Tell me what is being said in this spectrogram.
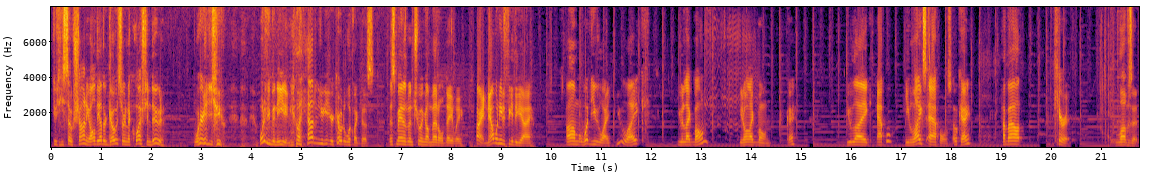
Dude, he's so shiny. All the other goats are in the question, dude. Where did you... What have you been eating? like, how did you get your coat to look like this? This man has been chewing on metal daily. Alright, now we need to feed the guy. Um, what do you like? You like... You like bone? You don't like bone. Okay. You like apple? He likes apples. Okay. How about carrot? Loves it.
